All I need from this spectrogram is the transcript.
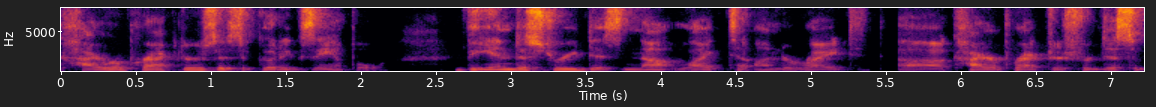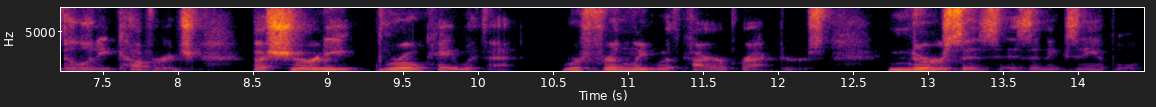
Chiropractors is a good example. The industry does not like to underwrite uh, chiropractors for disability coverage. Assurity, we're okay with that. We're friendly with chiropractors. Nurses, as an example,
